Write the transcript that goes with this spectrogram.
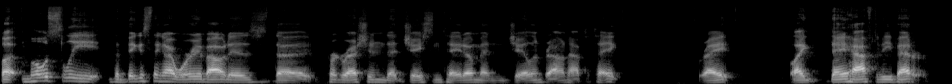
But mostly, the biggest thing I worry about is the progression that Jayson Tatum and Jaylen Brown have to take, right? Like they have to be better.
